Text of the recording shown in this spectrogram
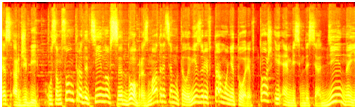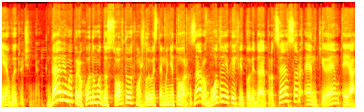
sRGB. У Samsung традиційно все добре з матрицями телевізорів та моніторів, тож і M80D не є виключенням. Далі ми переходимо до софтових можливостей монітора, за роботу яких відповідає процесор NQM AI,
